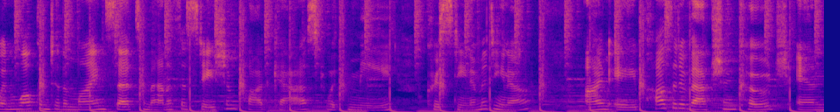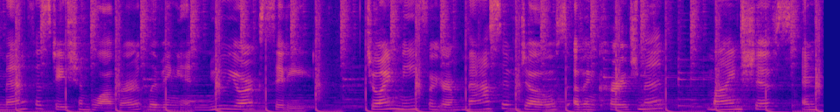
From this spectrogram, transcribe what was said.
and welcome to the Mindset to Manifestation podcast with me, Christina Medina. I'm a positive action coach and manifestation blogger living in New York City. Join me for your massive dose of encouragement, mind shifts, and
